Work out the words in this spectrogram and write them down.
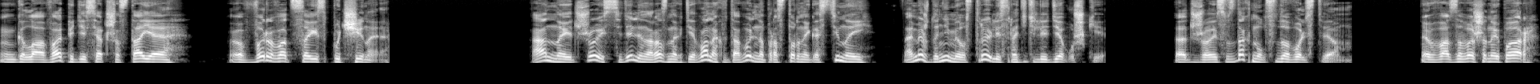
Глава 56. Вырваться из пучины. Анна и Джойс сидели на разных диванах в довольно просторной гостиной, а между ними устроились родители девушки. Джойс вздохнул с удовольствием. «Возвышенный пар,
